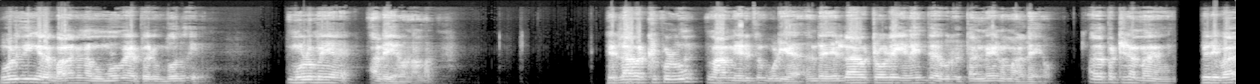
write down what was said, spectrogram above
உறுதிங்கிற பலனை நம்ம முழுமையை பெறும்போது முழுமையை அடையிறோம் நம்ம. எல்லாவற்றுக்குள்ளும் நாம் இருக்கக்கூடிய அந்த எல்லாவற்றோட இணைந்த ஒரு தன்மையை நம்ம அடையிறோம் அதை பற்றி நம்ம விரிவாக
